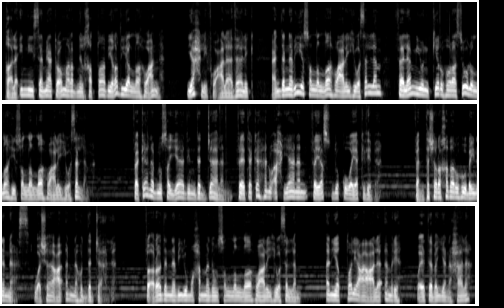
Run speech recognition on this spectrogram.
قال إني سمعت عمر بن الخطاب رضي الله عنه يحلف على ذلك عند النبي صلى الله عليه وسلم فلم ينكره رسول الله صلى الله عليه وسلم. فكان ابن صياد دجالا فيتكهن أحيانا فيصدق ويكذب. فانتشر خبره بين الناس وشاع أنه الدجال. فأراد النبي محمد صلى الله عليه وسلم أن يطلع على أمره ويتبين حاله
